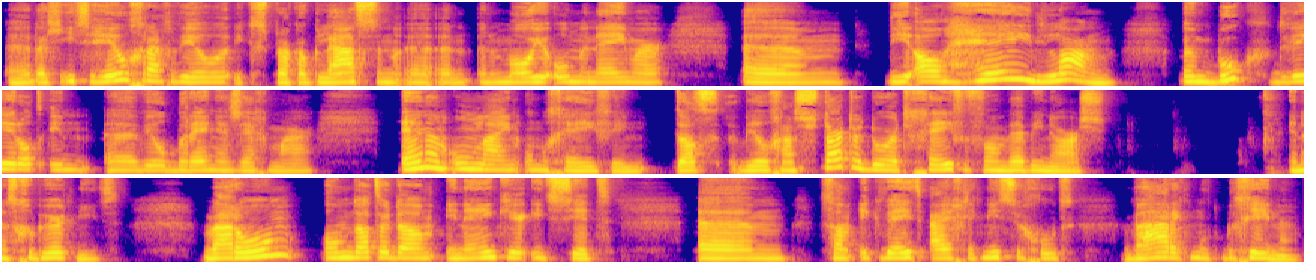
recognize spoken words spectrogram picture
uh, dat je iets heel graag wil. Ik sprak ook laatst een, eh, een, een mooie ondernemer. Um, die al heel lang een boek de wereld in uh, wil brengen, zeg maar. En een online omgeving dat wil gaan starten door het geven van webinars. En dat gebeurt niet. Waarom? Omdat er dan in één keer iets zit um, van ik weet eigenlijk niet zo goed waar ik moet beginnen.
